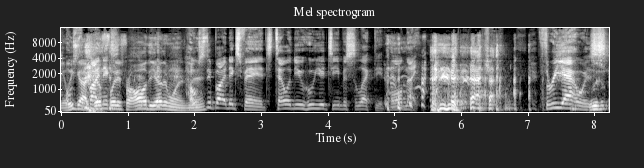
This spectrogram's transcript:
Yeah, we got by good Knicks- footage for all the other ones. man. Hosted by Knicks fans, telling you who your team is selected all night. Three hours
